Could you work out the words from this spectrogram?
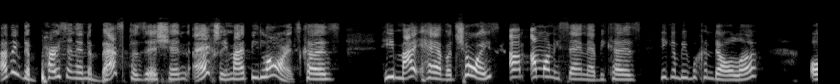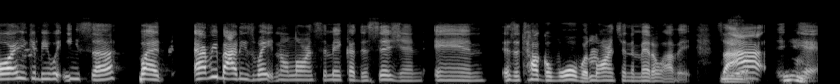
I think the person in the best position actually might be Lawrence because he might have a choice. I'm, I'm only saying that because he can be with Condola or he can be with Issa, but everybody's waiting on Lawrence to make a decision and there's a tug of war with Lawrence in the middle of it. So Yeah. I Mm. yeah.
